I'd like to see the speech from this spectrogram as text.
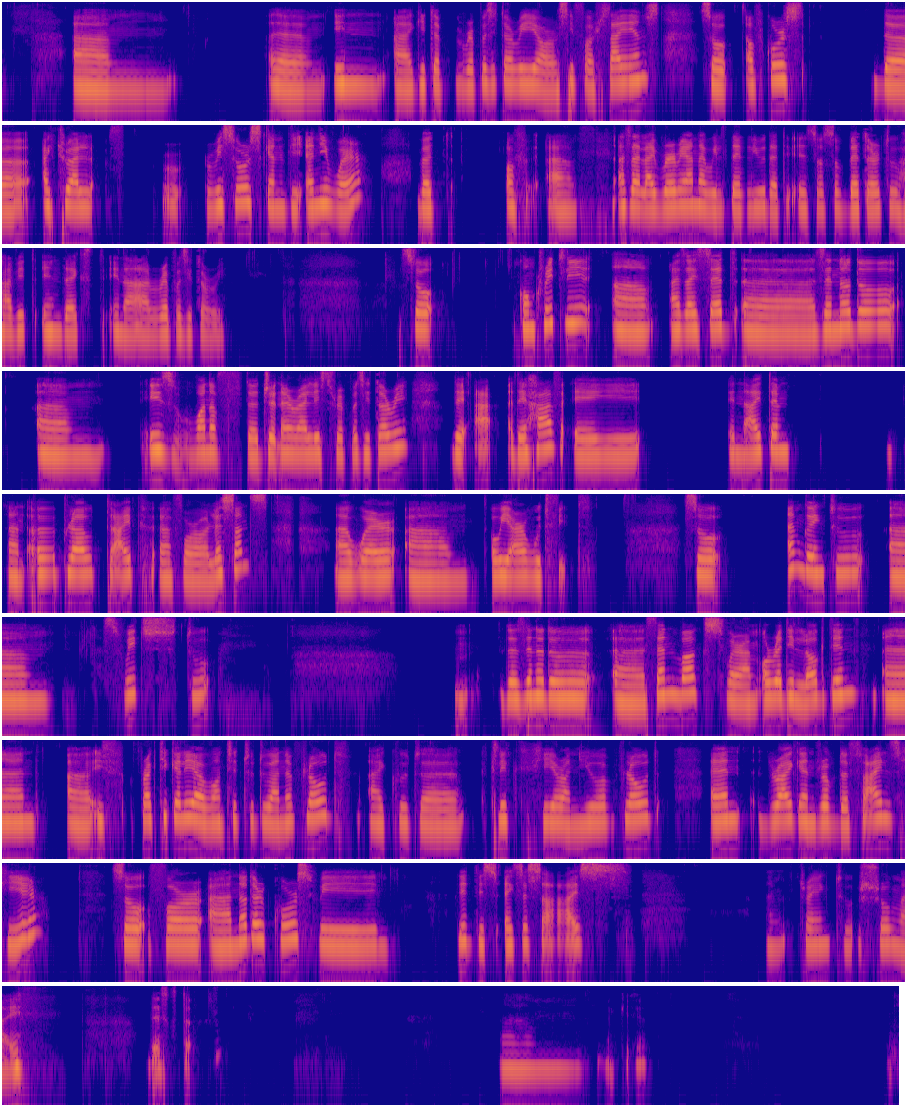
um, um, in a GitHub repository or C4Science. So of course, the actual resource can be anywhere, but of uh, as a librarian, I will tell you that it's also better to have it indexed in a repository. So concretely, uh, as I said, uh, Zenodo um, is one of the generalist repository. They they have a an item an upload type uh, for lessons uh, where um, OER would fit. So I'm going to um, switch to the Zenodo uh, sandbox where I'm already logged in. And uh, if practically I wanted to do an upload, I could uh, click here on new upload and drag and drop the files here. So for another course, we did this exercise. I'm trying to show my desktop. Um, okay.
